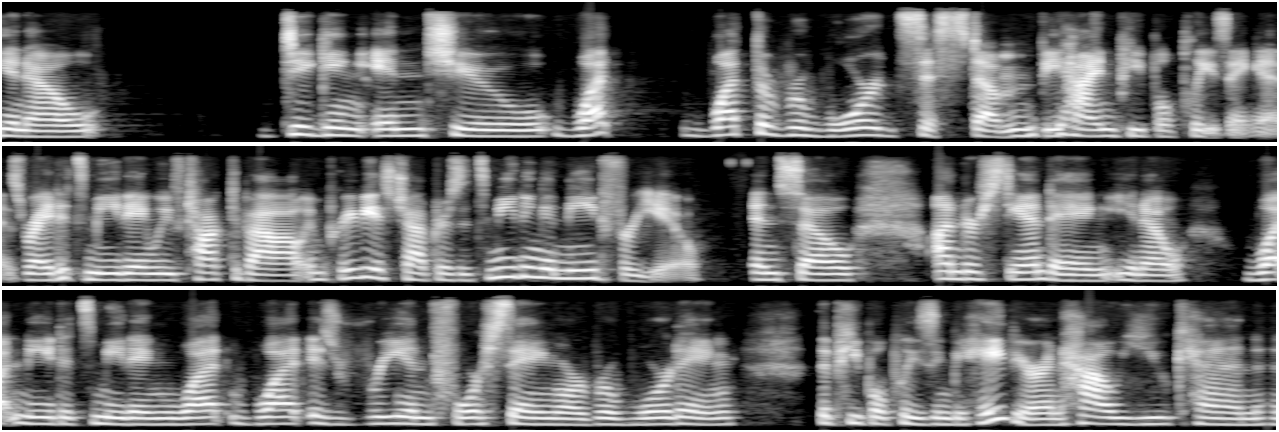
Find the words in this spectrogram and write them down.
you know digging into what what the reward system behind people pleasing is right? It's meeting we've talked about in previous chapters it's meeting a need for you. And so understanding you know what need it's meeting what what is reinforcing or rewarding the people pleasing behavior and how you can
